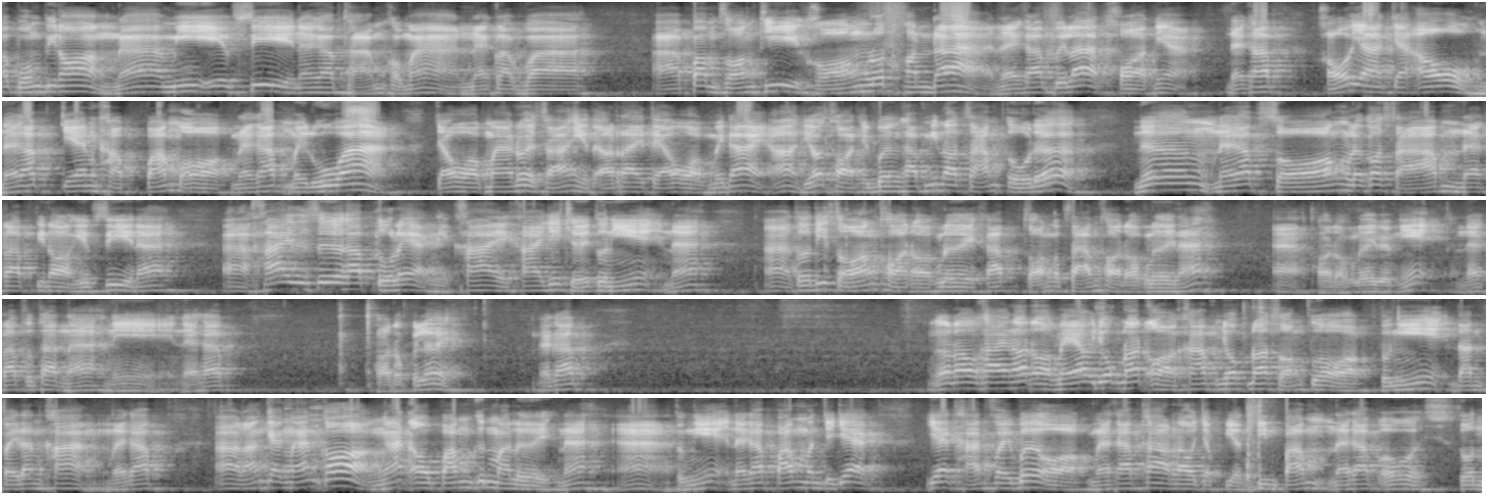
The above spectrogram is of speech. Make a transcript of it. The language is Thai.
ครับผมพี่น้องนะมีเอฟซีนะครับถามเขามานะครับว่าอ่าปั๊มสองที่ของรถ Honda นะครับ เวลาถอดเนี่ยนะครับ เขาอยากจะเอานะครับ แกนขับปั๊มออกนะครับ ไม่รู้ว่าจะอออกมาด้วยสาเหตุอะไรแต่เอาออกไม่ได้อะเดี๋ยวถอดให้เบิ่งครับมีน็อตสามตัวเด้อหนึ่งนะครับสองแล้วก็สามนะครับพี่น้องเอฟซีนะอ่าค่ายซื้อครับตัวแรกนี่ค่ายค่ายเฉยๆตัวนี้นะ อ่าตัวที่สองถอดออกเลยครับสองกับสามถอดออกเลยนะอ่าถอดออกเลยแบบนี้นะครับทุกท่านนะนี่นะครับ ถอดออกไปเลยนะครับเมื่อเราคลายน็อตออกแล้วยกน็อตออกครับ ยกน็อตสองตัวออกตัวนี้ดันไปด้านข้างนะครับอ่าหลังจากนั้นก็งัดเอาปั๊มขึ้นมาเลยนะอ่าตรงนี้นะครับปั๊มมันจะแยกแยกฐานไฟเบอร์ออกนะครับ ถ้าเราจะเปลี่ยนซินปั๊มนะครับโอ้ส้น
